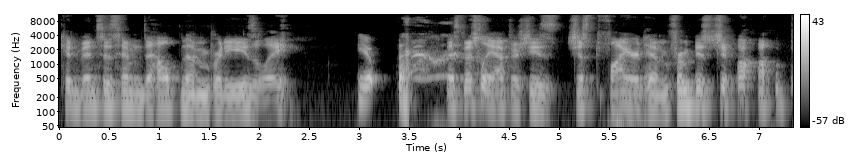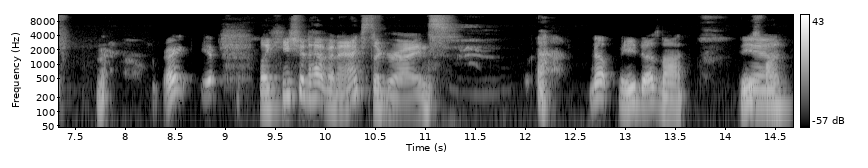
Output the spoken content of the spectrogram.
convinces him to help them pretty easily, Yep. especially after she's just fired him from his job. right. Yep. Like he should have an axe to grind. Nope. He does not. He's Yeah. fine.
